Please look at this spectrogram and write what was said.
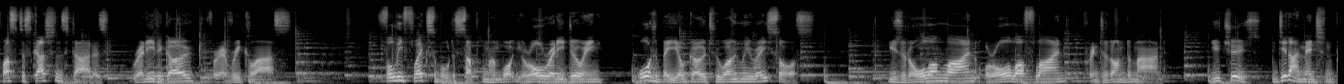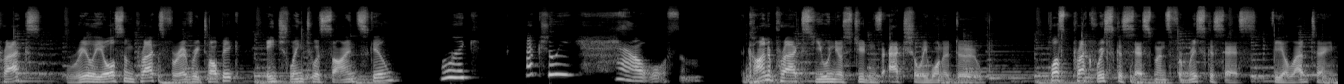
plus discussion starters, ready to go for every class. Fully flexible to supplement what you're already doing or to be your go-to only resource. Use it all online or all offline, printed on demand. You choose. Did I mention pracs? Really awesome pracs for every topic, each linked to a science skill. Like, actually, how awesome? The kind of pracs you and your students actually want to do. Plus prac risk assessments from Risk Assess for your lab team.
